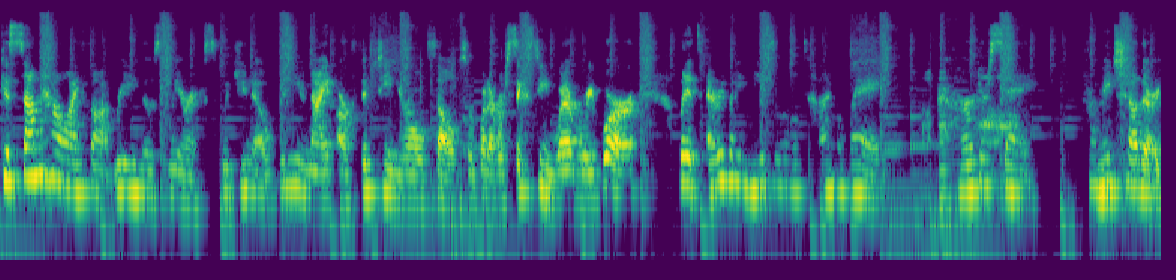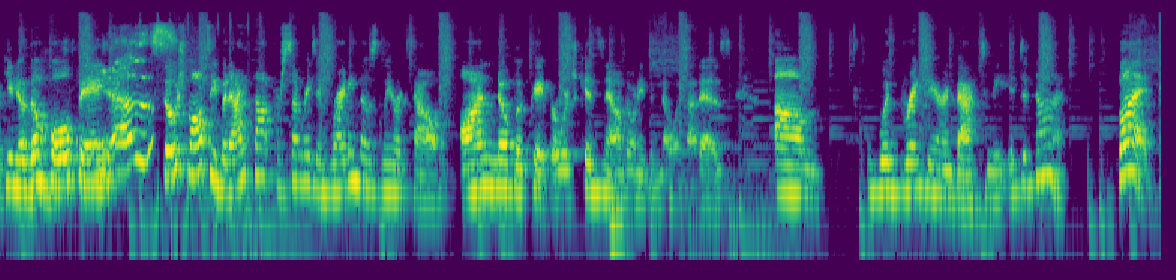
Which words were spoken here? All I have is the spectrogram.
Because somehow I thought reading those lyrics would, you know, reunite our 15 year old selves or whatever, 16, whatever we were. But it's everybody needs a little time away. I heard her say, from each other, you know, the whole thing Yes. so schmaltzy, but I thought for some reason writing those lyrics out on notebook paper, which kids now don't even know what that is, um, would bring Darren back to me. It did not. But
